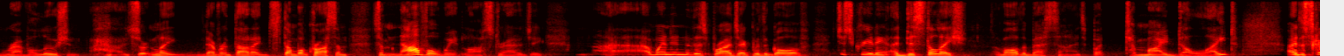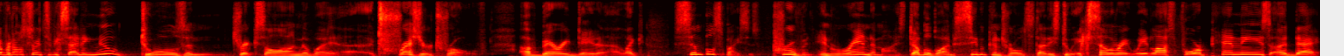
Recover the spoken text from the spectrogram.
revolution. I certainly never thought I'd stumble across some, some novel weight loss strategy. I went into this project with the goal of just creating a distillation of all the best science, but to my delight, I discovered all sorts of exciting new tools and tricks along the way, a treasure trove of buried data, uh, like simple spices proven in randomized, double-blind, placebo-controlled studies to accelerate weight loss for pennies a day.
